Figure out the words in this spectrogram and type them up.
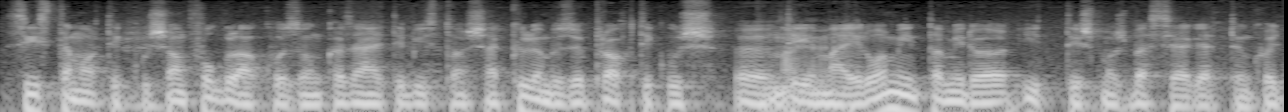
szisztematikusan foglalkozunk az IT biztonság különböző praktikus ö, témáiról, mint amiről itt is most beszélgettünk, hogy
